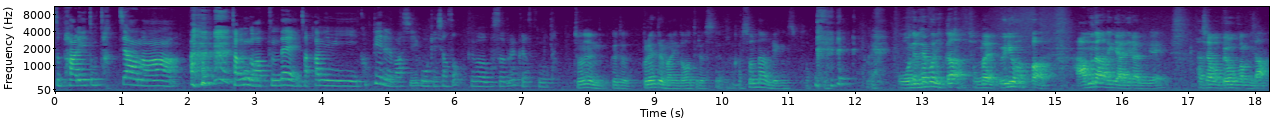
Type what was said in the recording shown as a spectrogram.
좀 발이 좀 작지 않아 작은 것 같은데 작가님이 커피를 마시고 계셔서 그 모습을 그렸습니다. 저는 그래도 브랜드를 많이 넣어드렸어요. 약간 쏜나는 레깅스도. 네. 오늘 해보니까 정말 의료학과 아무나 하는 게 아니라는 게 다시 한번 배우고 갑니다.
